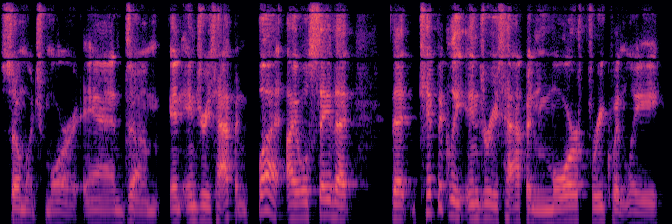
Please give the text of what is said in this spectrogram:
so much more and um, and injuries happen. But i will say that that typically injuries happen more frequently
